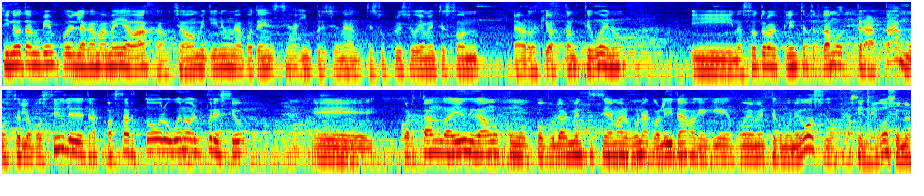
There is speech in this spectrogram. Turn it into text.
sino también por la gama media baja. Xiaomi tiene una potencia impresionante, sus precios obviamente son, la verdad es que bastante buenos, y nosotros al cliente tratamos, tratamos en lo posible de traspasar todo lo bueno del precio, eh, cortando ahí, digamos, como popularmente se llama alguna colita para que quede obviamente como negocio. Pero sí, es negocio, no,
